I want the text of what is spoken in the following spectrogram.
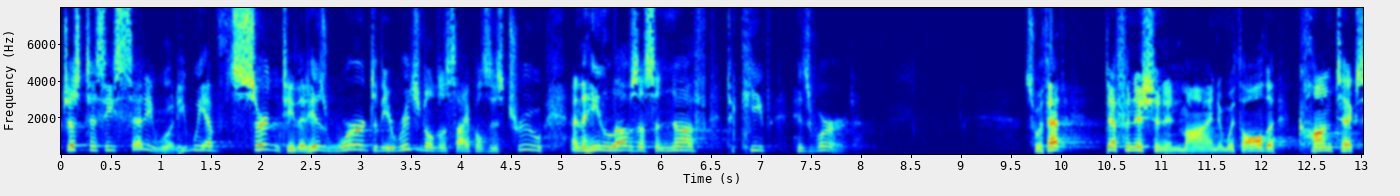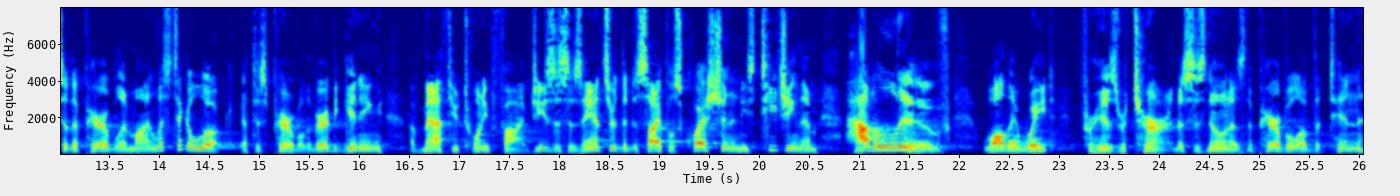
just as he said he would. We have certainty that his word to the original disciples is true and that he loves us enough to keep his word. So, with that definition in mind and with all the context of the parable in mind, let's take a look at this parable, the very beginning of Matthew 25. Jesus has answered the disciples' question and he's teaching them how to live while they wait for his return. This is known as the parable of the ten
